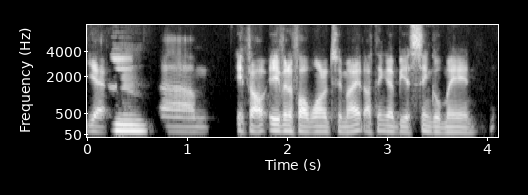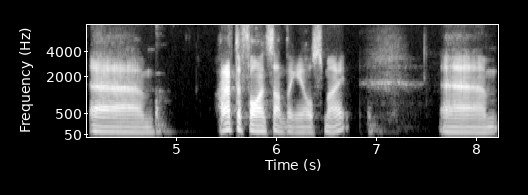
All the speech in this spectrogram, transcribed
Yeah. Mm, Um, if I even if I wanted to, mate, I think I'd be a single man. Um, I'd have to find something else, mate, um,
